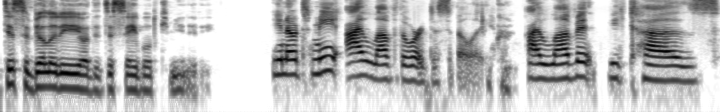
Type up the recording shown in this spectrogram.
disability or the disabled community? You know, to me, I love the word disability. Okay. I love it because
